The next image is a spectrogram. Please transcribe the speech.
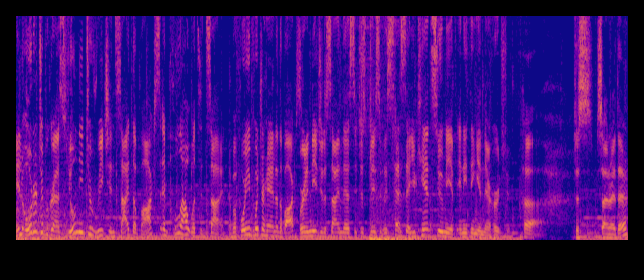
In order to progress, you'll need to reach inside the box and pull out what's inside. And before you put your hand in the box, we're gonna need you to sign this. It just basically says that you can't sue me if anything in there hurts you. Just sign right there.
